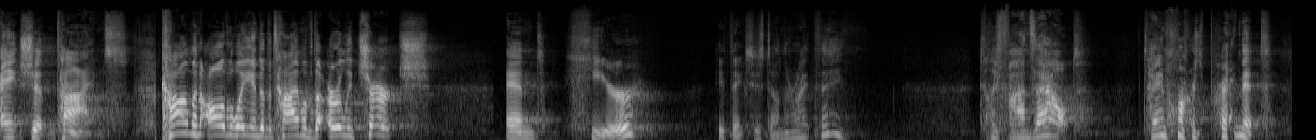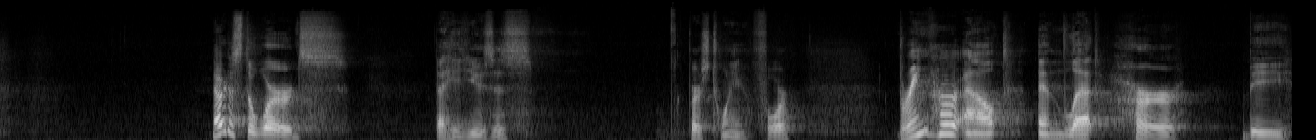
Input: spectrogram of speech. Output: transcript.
ancient times, common all the way into the time of the early church. And here, he thinks he's done the right thing. Till he finds out Tamar is pregnant. Notice the words that he uses. Verse 24. Bring her out and let her be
